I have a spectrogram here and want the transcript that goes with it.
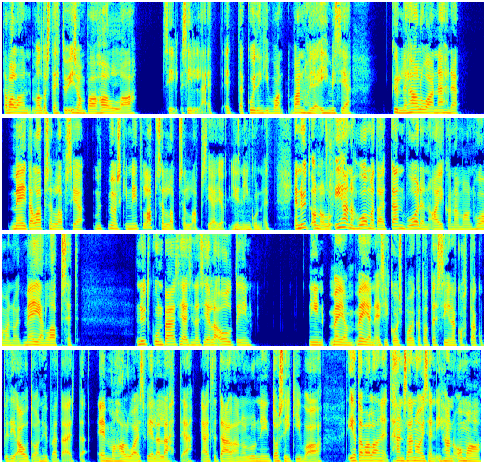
tavallaan me oltaisiin tehty isompaa hallaa sillä, että, että kuitenkin vanhoja ihmisiä, kyllä ne haluaa nähdä meitä lapsenlapsia, mutta myöskin niitä lapsenlapsenlapsia. Jo, mm. jo niin kuin, et, ja nyt on ollut ihana huomata, että tämän vuoden aikana mä oon huomannut, että meidän lapset, nyt kun pääsiäisinä siellä oltiin, niin meidän, meidän esikoispoika totesi siinä kohtaa, kun piti autoon hypätä, että en mä haluaisi vielä lähteä ja että täällä on ollut niin tosi kivaa. Ja tavallaan, että hän sanoi sen ihan omaa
